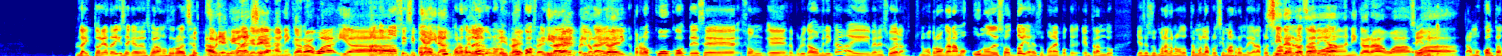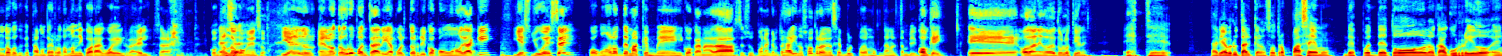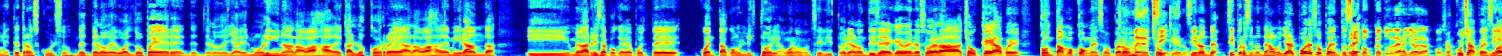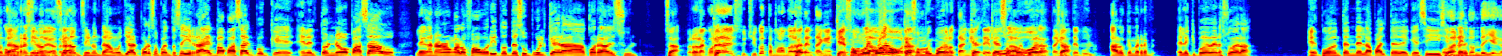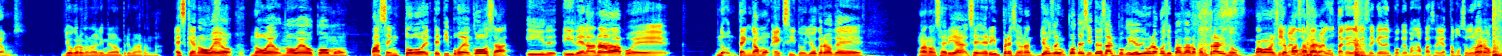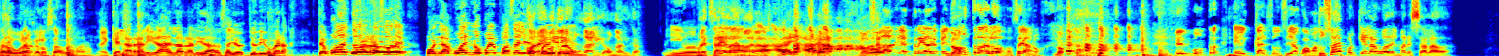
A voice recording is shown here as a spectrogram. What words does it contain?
La historia te dice que Venezuela nosotros se, Habría se que ganarse le a. Nicaragua y a. Ah, no, no, sí, sí, pero los Irán, por eso te ¿verdad? digo, no, los Israel, cucos, Israel. Israel, Israel, perdón, Israel, Israel. pero los cucos de ese son eh, República Dominicana y Venezuela. Si nosotros nos ganamos uno de esos dos, ya se supone, porque entran dos, ya se supone que nosotros tenemos la próxima ronda. Ya la próxima ronda derrotamos sería. a Nicaragua Sí, o sí, a. estamos contando que que estamos derrotando a Nicaragua y a Israel. O sea, contando Ese- con eso. Y en el, en el otro grupo entraría Puerto Rico con uno de aquí y es USA con uno de los demás que es México, Canadá. Se supone que entonces ahí nosotros en ese pool podemos ganar también. Ok. Eh, o Dani, ¿dónde tú los tienes? Este, estaría brutal que nosotros pasemos después de todo lo que ha ocurrido en este transcurso, desde lo de Eduardo Pérez, desde lo de Yadier Molina, la baja de Carlos Correa, la baja de Miranda, y me da risa porque Deporte cuenta con la historia. Bueno, si la historia nos dice que Venezuela chauquea, pues contamos con eso. Pero Son medio si- chauqueros. si nos de- sí, pero si nos dejamos llevar por eso, pues Pero entonces... ¿y con qué tú te dejas llevar de las cosas? Escucha, pues si nos, con un deja- si, resumen nos, de si atrás. nos- si nos dejamos llevar por eso, pues entonces Israel va a pasar porque en el torneo pasado le ganaron a los favoritos de su pool, que era Corea del Sur. O sea, Pero la Corea que- del Sur, chicos, estamos hablando de pero- la en este que son pool muy buenos, ahora. que son muy buenos, Pero están en que, este que pool son muy ahora, buenos. están O sea, en este pool. a lo que me ref- el equipo de Venezuela eh, puedo entender la parte de que sí, O Dani, siempre ¿dónde llegamos? Yo creo que nos eliminaron en primera ronda. Es que no veo, no veo, no veo cómo pasen todo este tipo de cosas y de, y de la nada, pues, no, tengamos éxito. Yo creo que, mano, sería, sería impresionante. Yo soy un potecito de sal porque yo digo una cosa y pasa lo contrario. vamos a ver Sí, qué me pasa. gusta, pero- me gusta que digan que se queden porque van a pasar, ya estamos seguros. bueno, ¿no? pero, Qué bueno pero- que lo sabes, hermano. es que es la realidad, es la realidad. O sea, yo, yo digo, mira, te puedo dar todas las razones por las cuales no pueden pasar. Y Ahora mismo tú eres un alga, un alga. Sí, mano. una estrella de mar. No. Dani la estrella, el No. monstruo de los océanos. No, El monstruo, el calzoncillo Aquaman. ¿Tú sabes por qué el agua del mar es salada?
